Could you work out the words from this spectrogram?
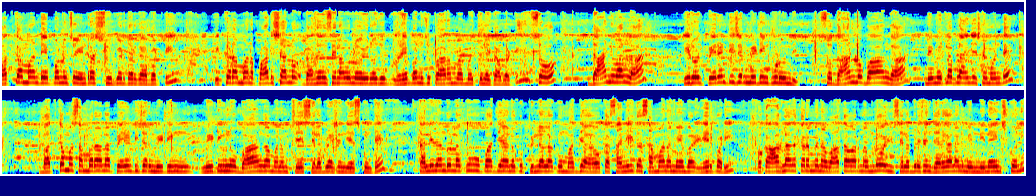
బతుకమ్మ అంటే ఎప్పటి నుంచో ఇంట్రెస్ట్ చూపెడతారు కాబట్టి ఇక్కడ మన పాఠశాలలో దసరా సెలవులో ఈరోజు రేపటి నుంచి ప్రారంభమవుతున్నాయి కాబట్టి. సో దానివల్ల ఈరోజు పేరెంట్ టీచర్ మీటింగ్ కూడా ఉంది. సో దానిలో భాగంగా మేము ఎట్లా ప్లాన్ చేసినామంటే బతుకమ్మ సంబరాల పేరెంట్ టీచర్ మీటింగ్ మీటింగ్లో భాగంగా మనం చేసి సెలబ్రేషన్ చేసుకుంటే తల్లిదండ్రులకు ఉపాధ్యాయులకు పిల్లలకు మధ్య ఒక సన్నిహిత సంబంధం ఏర్పడి ఒక ఆహ్లాదకరమైన వాతావరణంలో ఈ సెలబ్రేషన్ జరగాలని మేము నిర్ణయించుకొని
